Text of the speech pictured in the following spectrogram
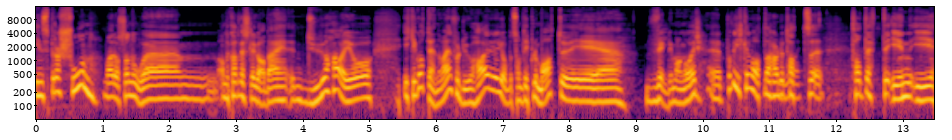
inspirasjon var også noe Anne Katt Vesle ga deg. Du har jo ikke gått den veien, for du har jobbet som diplomat du, i veldig mange år. På hvilken måte har du tatt ta dette inn i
